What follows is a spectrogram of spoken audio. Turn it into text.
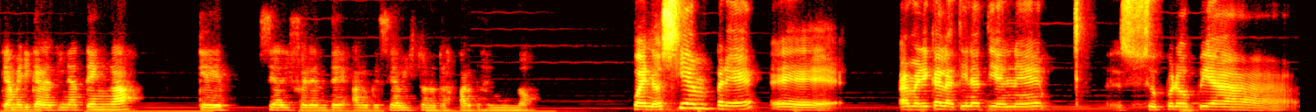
que América Latina tenga que sea diferente a lo que se ha visto en otras partes del mundo. Bueno, siempre eh, América Latina tiene su propia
